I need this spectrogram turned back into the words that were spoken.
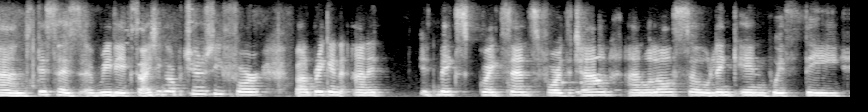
and this has a really exciting opportunity for Balbriggan and it it makes great sense for the town and will also link in with the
